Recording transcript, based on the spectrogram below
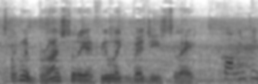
It's like my brunch today. I feel like veggies today. Commenting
